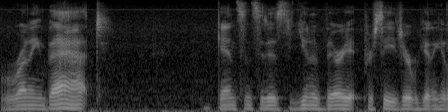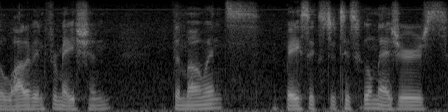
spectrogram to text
Running that, again, since it is a univariate procedure, we're going to get a lot of information. The moments, basic statistical measures,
